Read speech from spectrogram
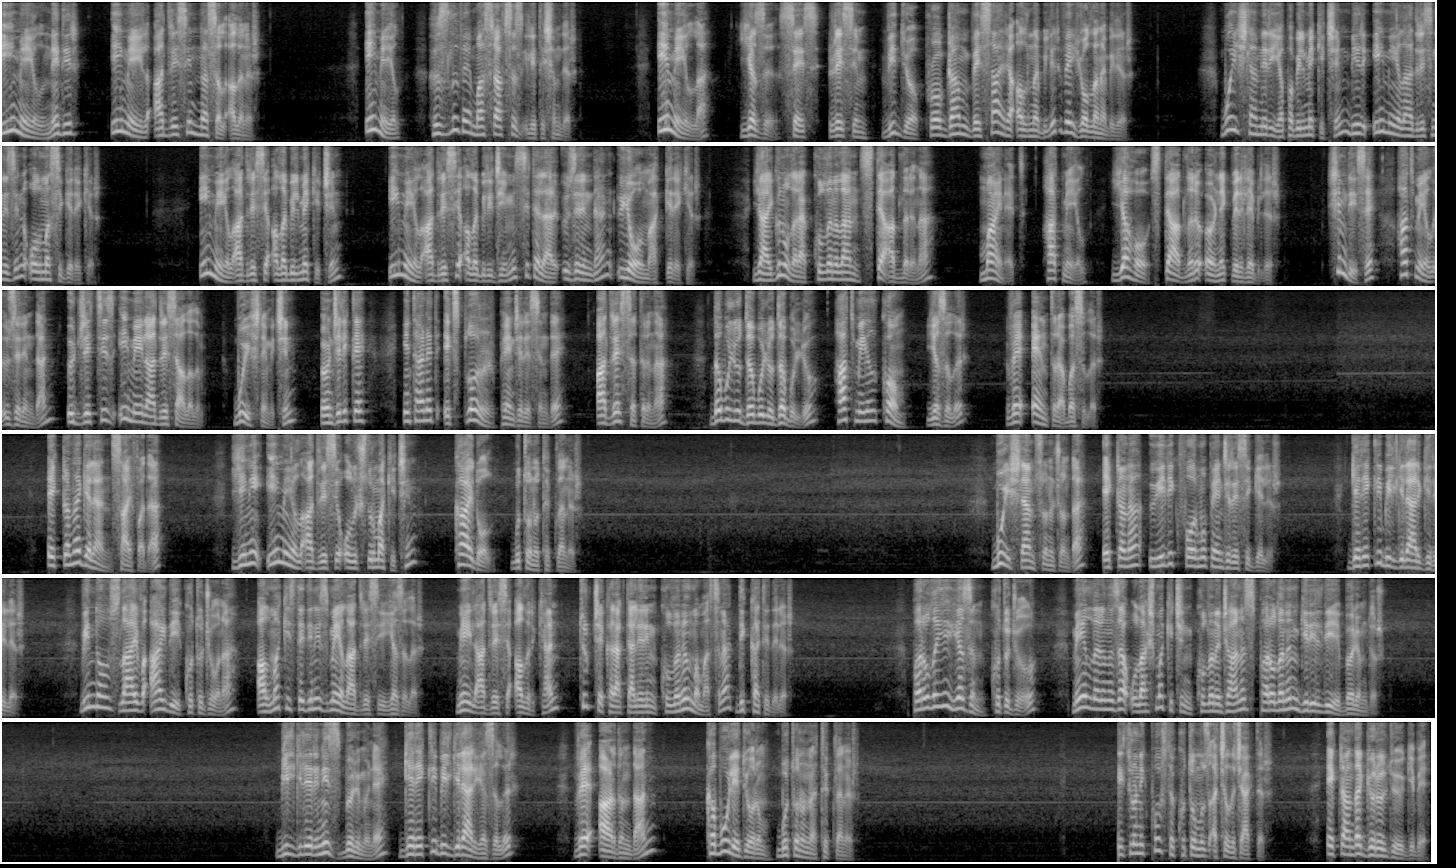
E-mail nedir? E-mail adresi nasıl alınır? E-mail hızlı ve masrafsız iletişimdir. E-mail ile yazı, ses, resim, video, program vesaire alınabilir ve yollanabilir. Bu işlemleri yapabilmek için bir e-mail adresinizin olması gerekir. E-mail adresi alabilmek için e-mail adresi alabileceğimiz siteler üzerinden üye olmak gerekir. Yaygın olarak kullanılan site adlarına Mynet, Hotmail, Yahoo site adları örnek verilebilir. Şimdi ise Hotmail üzerinden ücretsiz e-mail adresi alalım. Bu işlem için öncelikle Internet Explorer penceresinde adres satırına www.hotmail.com yazılır ve Enter'a basılır. Ekrana gelen sayfada yeni e-mail adresi oluşturmak için kaydol butonu tıklanır. Bu işlem sonucunda ekrana üyelik formu penceresi gelir. Gerekli bilgiler girilir. Windows Live ID kutucuğuna almak istediğiniz mail adresi yazılır. Mail adresi alırken Türkçe karakterlerin kullanılmamasına dikkat edilir. Parolayı yazın kutucuğu, maillerinize ulaşmak için kullanacağınız parolanın girildiği bölümdür. Bilgileriniz bölümüne gerekli bilgiler yazılır ve ardından kabul ediyorum butonuna tıklanır. Elektronik posta kutumuz açılacaktır. Ekranda görüldüğü gibi.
